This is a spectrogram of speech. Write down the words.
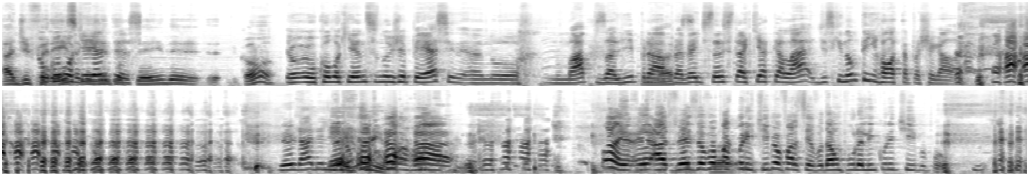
a diferença que a gente antes. tem de. Como? Eu, eu, coloquei antes no GPS, né, no, no Maps ali, pra, pra ver a distância daqui até lá. Diz que não tem rota pra chegar lá. Verdade, ele não tem rota. Olha, às vezes eu vou pra Curitiba e eu falo assim: eu vou dar um pulo ali em Curitiba, pô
